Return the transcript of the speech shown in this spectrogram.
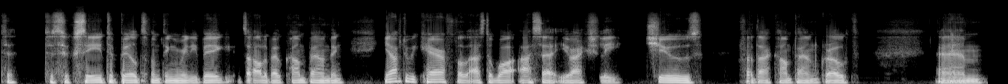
to to succeed, to build something really big, it's all about compounding. You have to be careful as to what asset you actually choose for that compound growth. Um,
